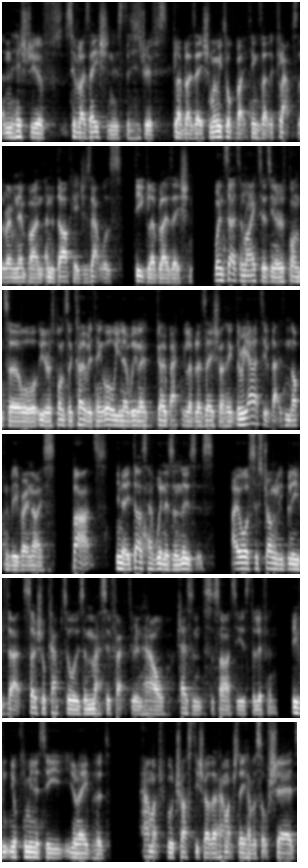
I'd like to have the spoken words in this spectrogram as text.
and the history of civilization is the history of globalization. When we talk about things like the collapse of the Roman Empire and the Dark Ages, that was deglobalization. When certain writers, you know, respond to or you know respond to COVID, think, oh, you know, we're going to go back in globalization. I think the reality of that is not going to be very nice. But you know, it does have winners and losers. I also strongly believe that social capital is a massive factor in how pleasant society is to live in. Even your community, your neighborhood, how much people trust each other, how much they have a sort of shared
